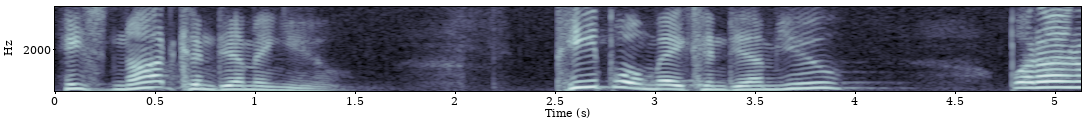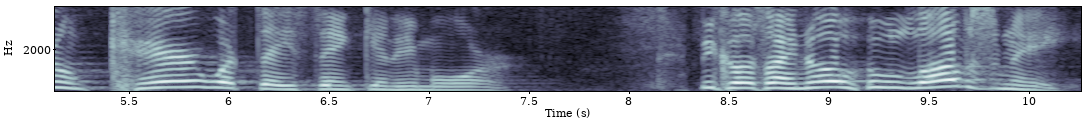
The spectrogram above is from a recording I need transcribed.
He's not condemning you. People may condemn you, but I don't care what they think anymore because I know who loves me.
